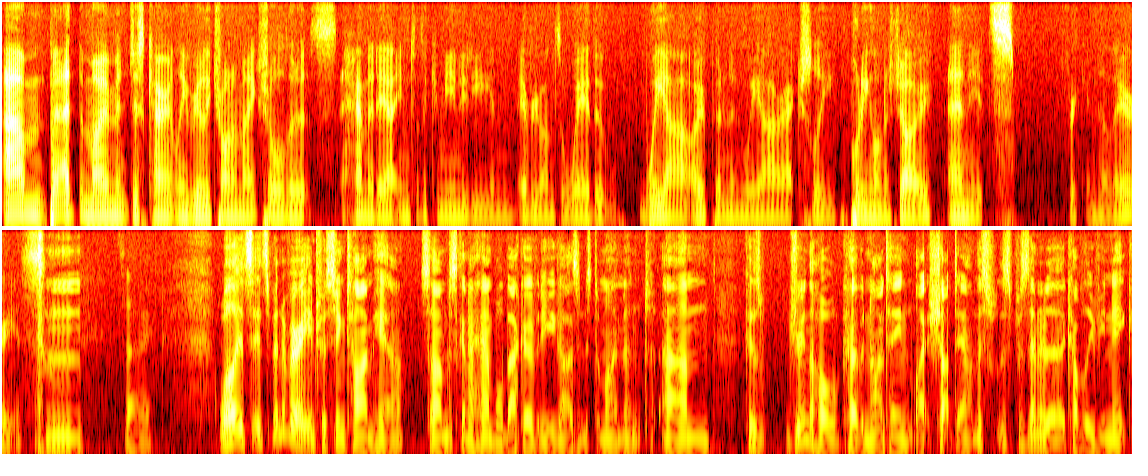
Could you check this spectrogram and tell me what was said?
Um, but at the moment, just currently really trying to make sure that it's hammered out into the community and everyone's aware that we are open and we are actually putting on a show and it's freaking hilarious. Mm. So Well, it's it's been a very interesting time here. So I'm just going to handball back over to you guys in just a moment. Because during the whole COVID nineteen like shutdown, this this presented a couple of unique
